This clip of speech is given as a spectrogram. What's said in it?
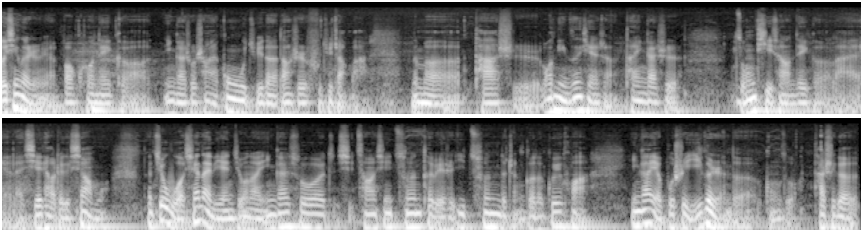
核心的人员，包括那个应该说上海公务局的当时副局长吧，那么他是汪定增先生，他应该是总体上这个来来协调这个项目。那就我现在的研究呢，应该说朝阳新村，特别是一村的整个的规划，应该也不是一个人的工作，它是个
